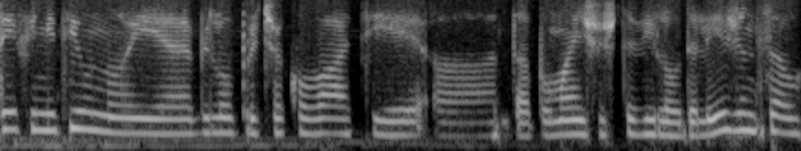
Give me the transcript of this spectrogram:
definitivno je bilo pričakovati, uh, da bo manjše število udeležencev.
